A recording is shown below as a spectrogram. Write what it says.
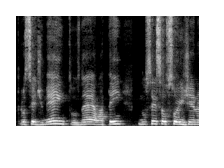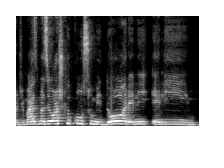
procedimentos, né? Ela tem, não sei se eu sou ingênua demais, mas eu acho que o consumidor ele, ele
